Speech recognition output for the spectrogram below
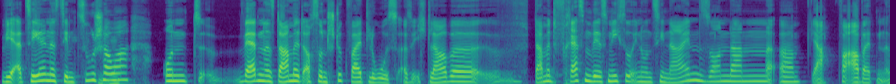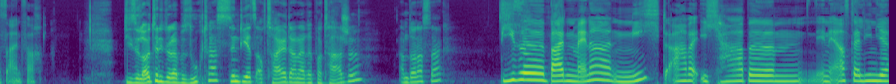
Wir erzählen es dem Zuschauer mhm und werden es damit auch so ein Stück weit los. Also ich glaube, damit fressen wir es nicht so in uns hinein, sondern äh, ja, verarbeiten es einfach. Diese Leute, die du da besucht hast, sind die jetzt auch Teil deiner Reportage am Donnerstag? Diese beiden Männer nicht, aber ich habe ähm, in erster Linie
